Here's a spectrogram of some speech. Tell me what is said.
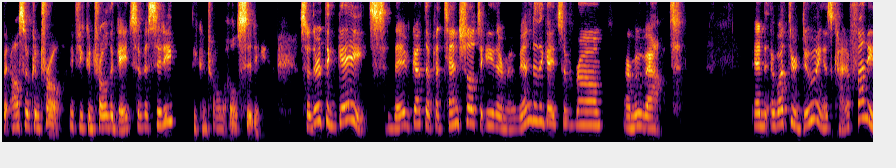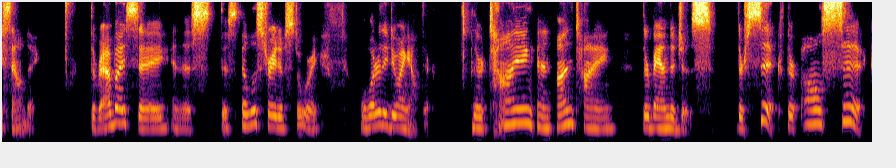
but also control. If you control the gates of a city you control the whole city. So they're at the gates. They've got the potential to either move into the gates of rome or move out. And what they're doing is kind of funny sounding. The rabbis say in this, this illustrative story, well, what are they doing out there? They're tying and untying their bandages. They're sick. They're all sick.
